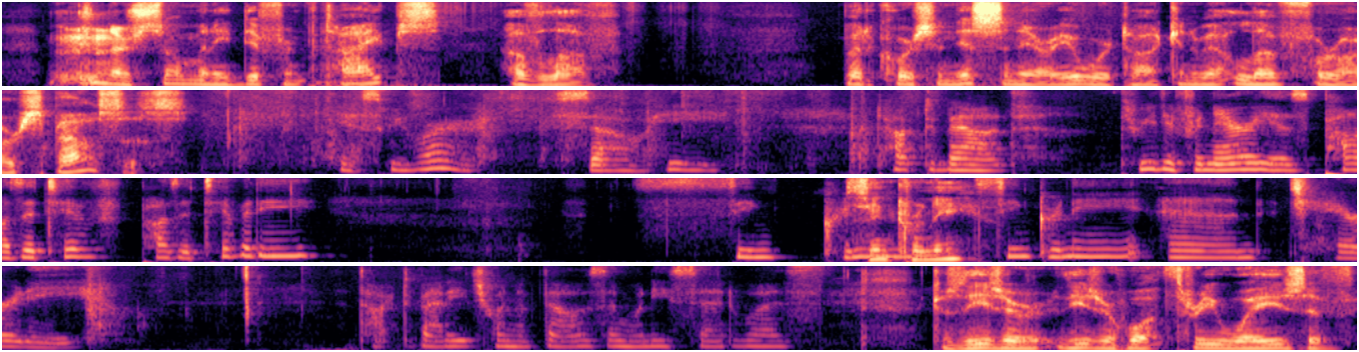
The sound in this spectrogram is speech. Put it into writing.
there's so many different types of love. But of course, in this scenario, we're talking about love for our spouses. Yes, we were. So he talked about three different areas: positive, positivity, synchrony, Synchrony. synchrony, and charity. Talked about each one of those, and what he said was Because these are these are what three ways of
